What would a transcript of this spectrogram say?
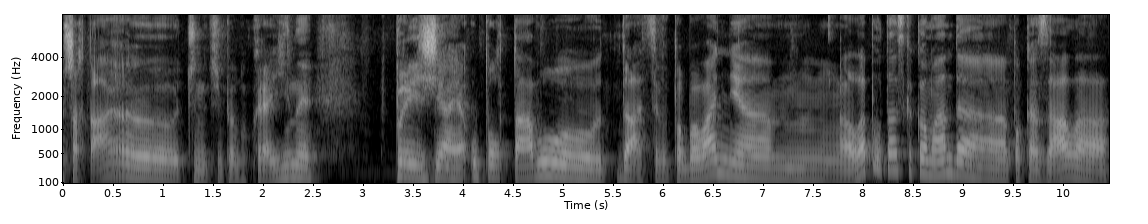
Шахтар, е, чинний чемпіон України приїжджає у Полтаву. Да, це випробування. Але полтавська команда показала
